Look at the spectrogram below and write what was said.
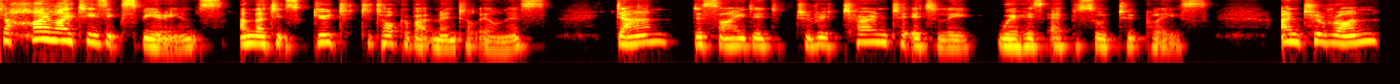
to highlight his experience and that it's good to talk about mental illness, Dan decided to return to Italy where his episode took place and to run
